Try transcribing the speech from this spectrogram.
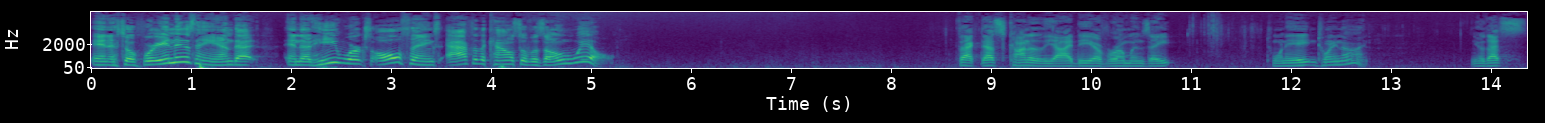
And so if we're in His hand, that, and that He works all things after the counsel of His own will. In fact, that's kind of the idea of Romans 8, 28 and 29 you know, that's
